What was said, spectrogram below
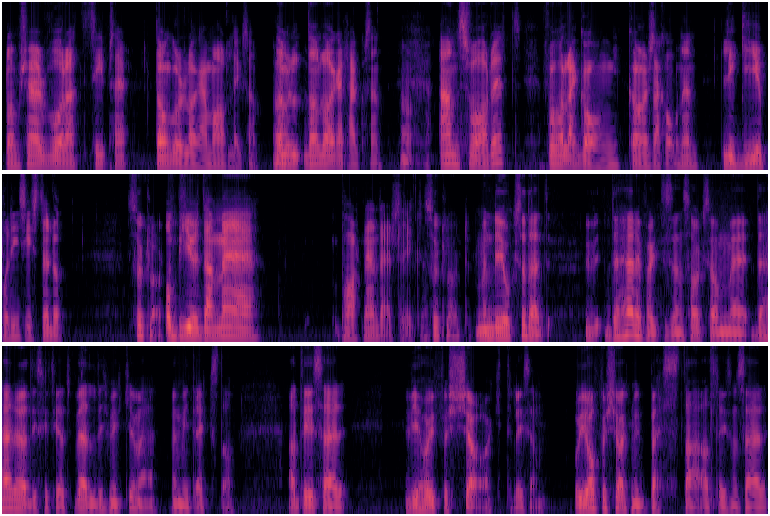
De kör vårat tips här. De går och lagar mat liksom. De, Ja. de lagar tacosen. Ja. Ansvaret för att hålla igång konversationen ligger ju på din syster då. Såklart. Och bjuda med partnern där så liksom. Såklart. Men det är också det att det här är faktiskt en sak som, eh, det här har jag diskuterat väldigt mycket med, med mitt ex då. Att det är så här, vi har ju försökt liksom. Och jag har försökt mitt bästa att liksom så här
